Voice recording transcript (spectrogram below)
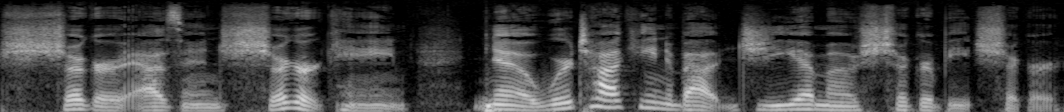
sugar as in sugar cane no we're talking about gmo sugar beet sugar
